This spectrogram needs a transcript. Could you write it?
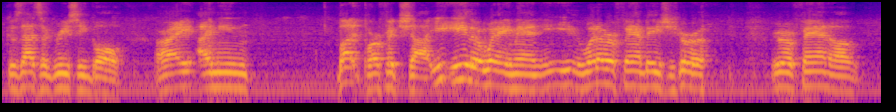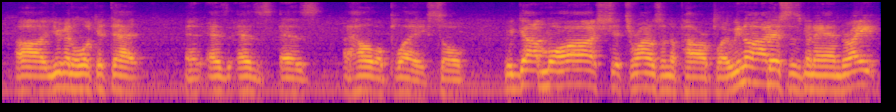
because that's a greasy goal. All right? I mean, but perfect shot. E either way, man, e whatever fan base you're a, you're a fan of, uh, you're gonna look at that as as as a hell of a play. So we got more. Oh shit, Toronto's on the power play. We know how this is gonna end, right?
